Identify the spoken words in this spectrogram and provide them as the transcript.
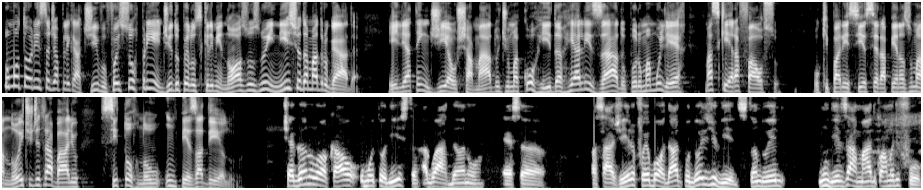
O motorista de aplicativo foi surpreendido pelos criminosos no início da madrugada. Ele atendia ao chamado de uma corrida realizado por uma mulher, mas que era falso. O que parecia ser apenas uma noite de trabalho se tornou um pesadelo. Chegando no local, o motorista, aguardando essa passageira, foi abordado por dois indivíduos, estando ele, um deles armado com arma de fogo.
